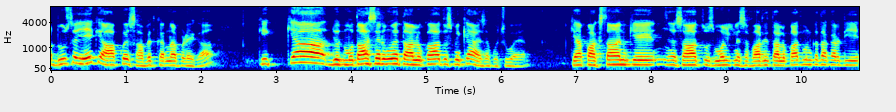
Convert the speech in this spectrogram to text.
और दूसरा ये कि आपको ये साबित करना पड़ेगा कि क्या जो मुतासर हुए ताल्लुक उसमें क्या ऐसा कुछ हुआ है? क्या पाकिस्तान के साथ उस मुल्क ने सफारती ताल्लुक मुनता कर दिए?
